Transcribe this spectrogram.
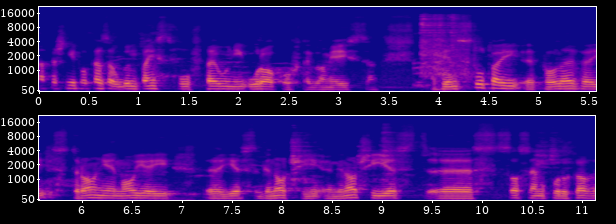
a też nie pokazałbym Państwu w pełni uroków tego miejsca. Więc tutaj po lewej stronie mojej jest gnocchi. Gnocchi jest z sosem kurkowym,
